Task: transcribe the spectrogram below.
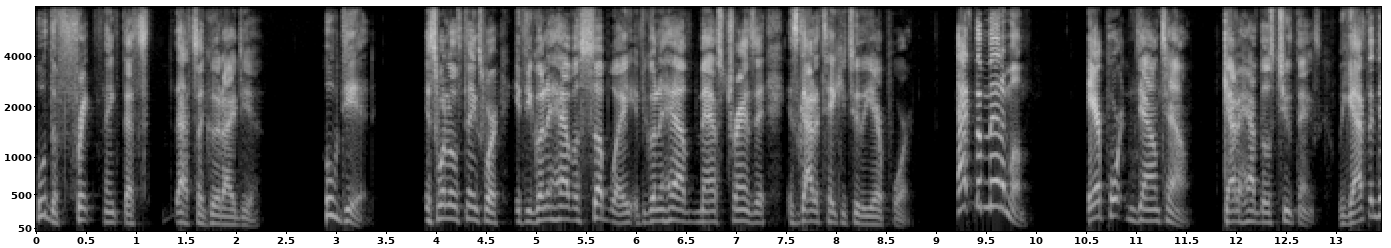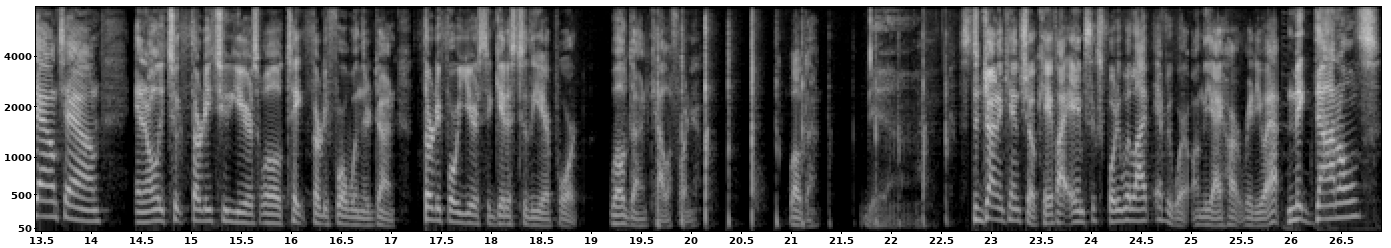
Who the frick think that's that's a good idea? Who did? It's one of those things where if you're going to have a subway, if you're going to have mass transit, it's got to take you to the airport. At the minimum, airport and downtown. Got to have those two things. We got the downtown, and it only took 32 years. Well, it'll take 34 when they're done. 34 years to get us to the airport. Well done, California. Well done. Yeah. It's the John and Ken Show, KFI AM 640. We're live everywhere on the iHeartRadio app. McDonald's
